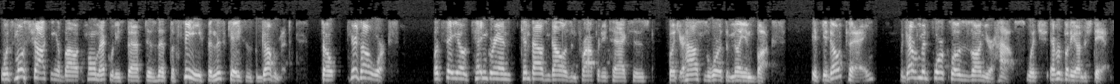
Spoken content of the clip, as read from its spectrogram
what's most shocking about home equity theft is that the thief, in this case, is the government. So here's how it works. Let's say you owe ten grand, ten thousand dollars in property taxes, but your house is worth a million bucks. If you don't pay, the government forecloses on your house, which everybody understands.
